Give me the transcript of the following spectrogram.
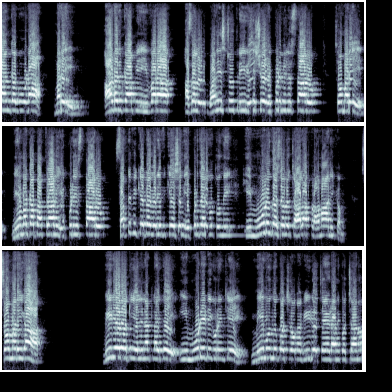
దాకా కూడా మరి ఆర్డర్ కాపీ ఇవ్వరా? అసలు one is to three ratio ఎప్పుడు పిలుస్తారు? సో మరి నియామక పత్రాలు ఎప్పుడు ఇస్తారు? సర్టిఫికేట్ వెరిఫికేషన్ ఎప్పుడు జరుగుతుంది? ఈ మూడు దశలు చాలా ప్రామాణికం. సో మరిగా వీడియోలోకి వెళ్ళినట్లయితే ఈ మూడింటి గురించి మీ ముందుకు వచ్చి ఒక వీడియో చేయడానికి వచ్చాను.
